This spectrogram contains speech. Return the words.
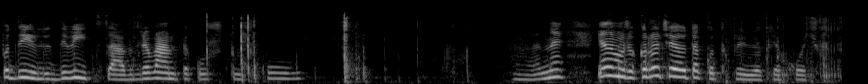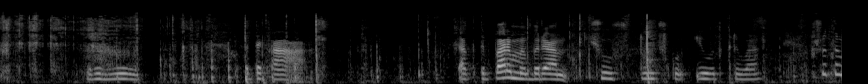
Подивлю, дивіться, взриваємо таку штучку. А, Не, я не можу. Коротше, я отак от відкрию, як я хочу. Рву. Отака. Так, тепер ми беремо цю штучку і відкриваємо. Що там?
